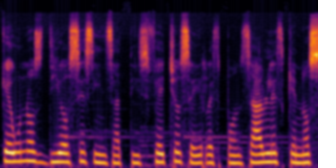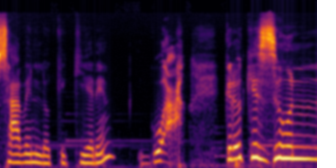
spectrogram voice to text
que unos dioses insatisfechos e irresponsables que no saben lo que quieren? ¡Guau! Creo que es un,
